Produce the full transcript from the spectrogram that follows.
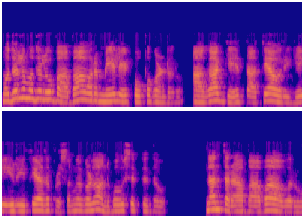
ಮೊದಲು ಮೊದಲು ಬಾಬಾ ಅವರ ಮೇಲೆ ಕೋಪಗೊಂಡರು. ಆಗಾಗ್ಗೆ ತಾತ್ಯ ಅವರಿಗೆ ಈ ರೀತಿಯಾದ ಪ್ರಸಂಗಗಳು ಅನುಭವಿಸುತ್ತಿದ್ದವು. ನಂತರ ಬಾಬಾ ಅವರು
